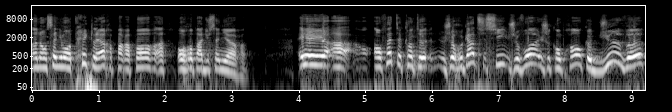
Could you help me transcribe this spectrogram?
un enseignement très clair par rapport euh, au repas du Seigneur. Et euh, en fait, quand je regarde ceci, je vois et je comprends que Dieu veut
